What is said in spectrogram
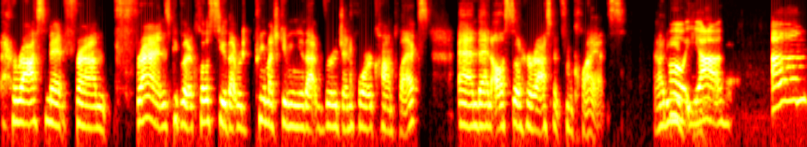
harassment from friends, people that are close to you that were pretty much giving you that virgin whore complex, and then also harassment from clients. How do you? Oh yeah. Um,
